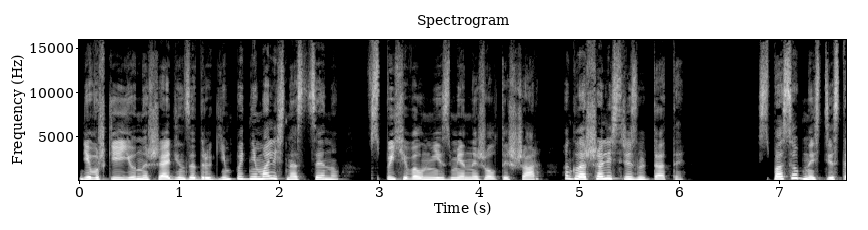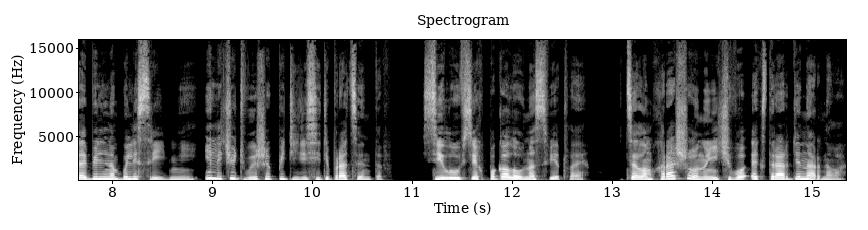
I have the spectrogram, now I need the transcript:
Девушки и юноши один за другим поднимались на сцену, вспыхивал неизменный желтый шар, оглашались результаты – Способности стабильно были средние или чуть выше 50%. Сила у всех поголовно светлая. В целом хорошо, но ничего экстраординарного.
